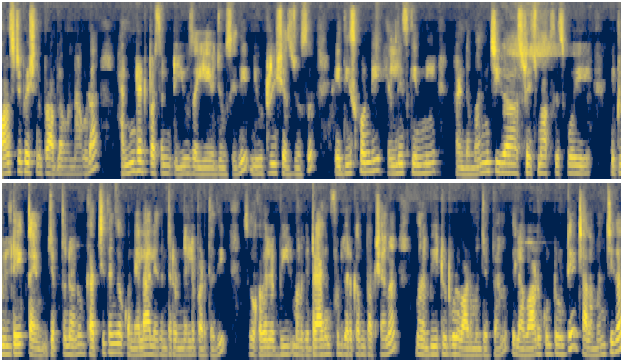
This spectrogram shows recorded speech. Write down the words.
కాన్స్టిపేషన్ ప్రాబ్లం ఉన్నా కూడా హండ్రెడ్ పర్సెంట్ యూజ్ అయ్యే జ్యూస్ ఇది న్యూట్రిషియస్ జ్యూస్ ఇది తీసుకోండి హెల్దీ స్కిన్ని అండ్ మంచిగా స్ట్రెచ్ మార్క్స్ పోయి ఇట్ విల్ టేక్ టైం చెప్తున్నాను ఖచ్చితంగా ఒక నెల లేదంటే రెండు నెలలు పడుతుంది. సో ఒకవేళ బీ మనకి డ్రాగన్ ఫ్రూట్ దొరకని పక్షాన మనం బీట్రూట్ కూడా వాడమని చెప్పాను. ఇలా వాడుకుంటూ ఉంటే చాలా మంచిగా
